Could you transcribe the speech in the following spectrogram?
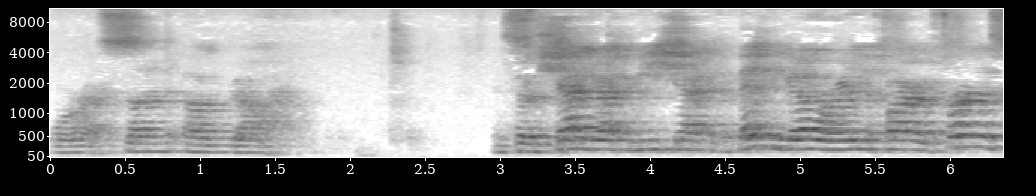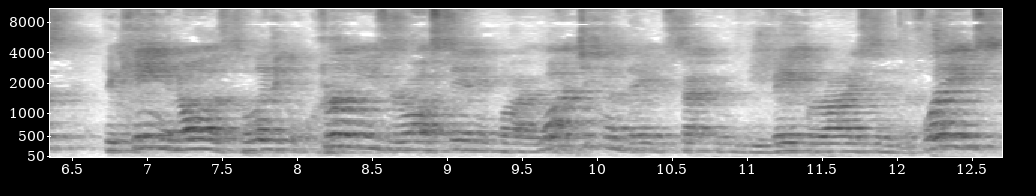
or a son of God. And so Shadrach, Meshach, and Abednego are in the fiery furnace. The king and all his political cronies are all standing by watching them. They expect them to be vaporized in the flames.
